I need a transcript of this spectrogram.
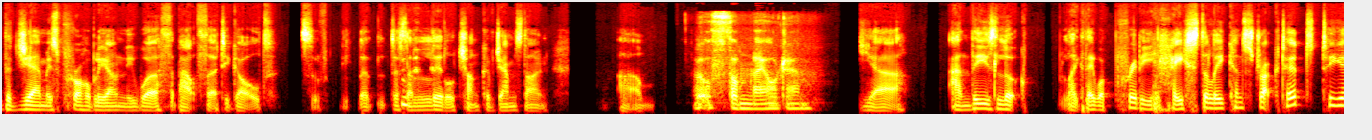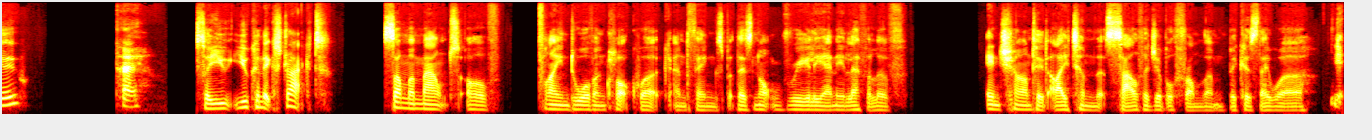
the gem is probably only worth about thirty gold. So just a little chunk of gemstone. Um, A little thumbnail gem. yeah, and these look like they were pretty hastily constructed to you. Okay. so you you can extract some amount of fine dwarven clockwork and things but there's not really any level of enchanted item that's salvageable from them because they were Yeah.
